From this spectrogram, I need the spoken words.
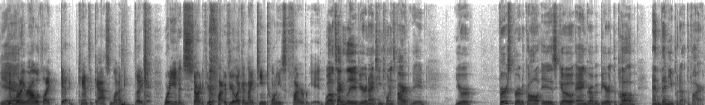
Yeah. people running around with like ga- cans of gas and what. I'd be like, where do you even start if you're a fi- if you're like a 1920s fire brigade? Well, technically, if you're a 1920s fire brigade, your first protocol is go and grab a beer at the pub, and then you put out the fire.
